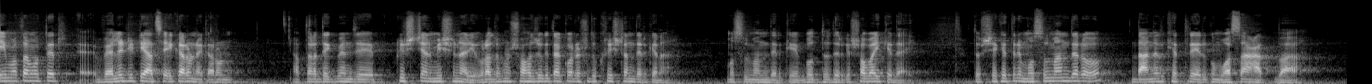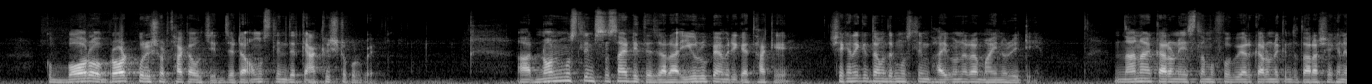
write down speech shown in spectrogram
এই মতামতের ভ্যালিডিটি আছে এই কারণে। কারণ আপনারা দেখবেন যে খ্রিস্টান মিশনারি ওরা যখন সহযোগিতা করে শুধু খ্রিস্টানদেরকে না মুসলমানদেরকে, বৌদ্ধদেরকে সবাইকে দেয়। তো সেক্ষেত্রে মুসলমানদেরও দানের ক্ষেত্রে এরকম ওয়াসাহাত বা খুব বড়, ব্রড পরিসর থাকা উচিত, যেটা অমুসলিমদেরকে আকৃষ্ট করবে। আর নন মুসলিম সোসাইটিতে যারা ইউরোপে, আমেরিকায় থাকে, সেখানে কিন্তু আমাদের মুসলিম ভাই বোনেরা মাইনরিটি নানা কারণে ইসলামোফোবিয়ার কারণে কিন্তু তারা সেখানে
